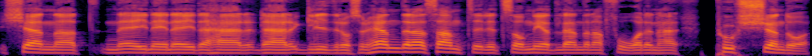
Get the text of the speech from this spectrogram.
känna att nej, nej, nej, det här, det här glider oss ur händerna samtidigt som Nederländerna får den här pushen då.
